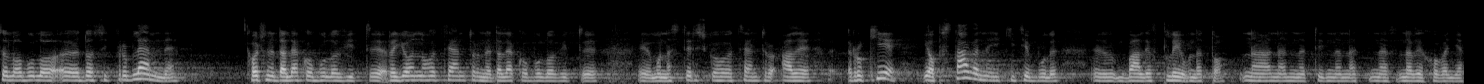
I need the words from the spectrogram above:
село було е, досить проблемне. Хоч недалеко було від е, районного центру, недалеко було від е, е, монастирського центру, але роки і обставини, які ті були, мали вплив на то, на, на, на, на, на, на, виховання.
